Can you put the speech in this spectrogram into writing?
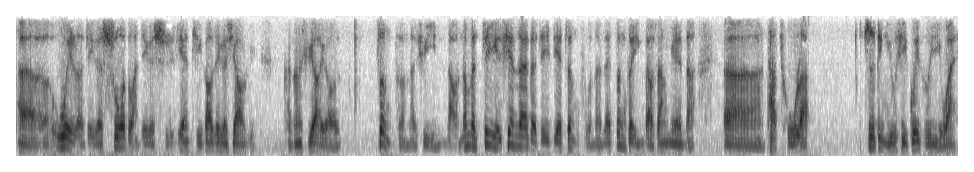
呃，为了这个缩短这个时间，提高这个效率，可能需要有政策呢去引导。那么这个现在的这一届政府呢，在政策引导上面呢，呃，它除了制定游戏规则以外，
